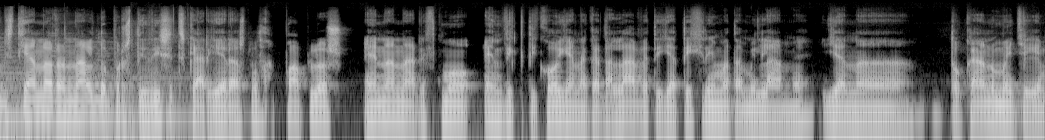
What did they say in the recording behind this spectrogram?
Κριστιανό Ρονάλντο προς τη δύση της καριέρας του, θα πω απλώς έναν αριθμό ενδεικτικό για να καταλάβετε γιατί χρήματα μιλάμε, για να το κάνουμε και,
